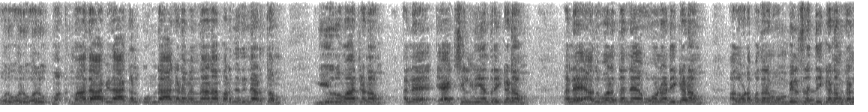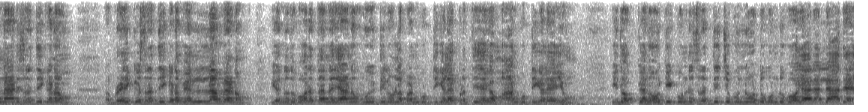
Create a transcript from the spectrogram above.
ഒരു ഒരു ഒരു മാതാപിതാക്കൾക്കുണ്ടാകണം എന്നാണ് പറഞ്ഞതിന്റെ അർത്ഥം. ഗീറു മാറ്റണം അല്ലേ? ആക്സിൽ നിയന്ത്രിക്കണം അല്ലേ? അതുപോലെ തന്നെ ഓൺ അടിക്കണം. അതോടൊപ്പം തന്നെ മുമ്പിൽ ശ്രദ്ധിക്കണം കണ്ണാടി ശ്രദ്ധിക്കണം. ബ്രേക്ക് ശ്രദ്ധിക്കണം എല്ലാം വേണം. എന്നതുപോലെ തന്നെയാണ് വീട്ടിലുള്ള പെൺകുട്ടികളെ പ്രത്യേകം ആൺകുട്ടികളെയും ഇതൊക്കെ നോക്കിക്കൊണ്ട് ശ്രദ്ധിച്ച് മുന്നോട്ട് കൊണ്ടുപോയാൽ അല്ലാതെ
